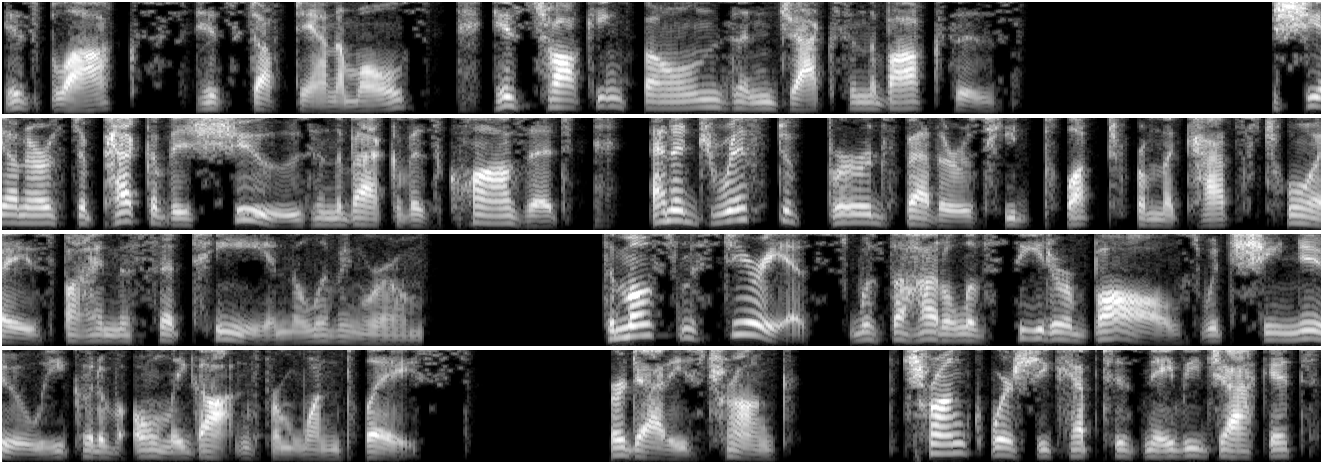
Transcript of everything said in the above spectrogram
His blocks, his stuffed animals, his talking phones, and jacks in the boxes. She unearthed a peck of his shoes in the back of his closet and a drift of bird feathers he'd plucked from the cat's toys behind the settee in the living room. The most mysterious was the huddle of cedar balls, which she knew he could have only gotten from one place her daddy's trunk. The trunk where she kept his navy jacket,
